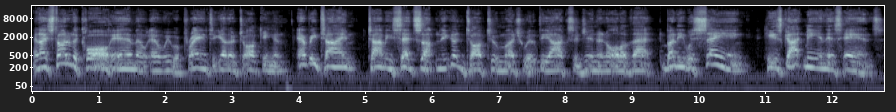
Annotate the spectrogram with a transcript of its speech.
And I started to call him, and, and we were praying together and talking. And every time Tommy said something, he couldn't talk too much with the oxygen and all of that. But he was saying, He's got me in his hands.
